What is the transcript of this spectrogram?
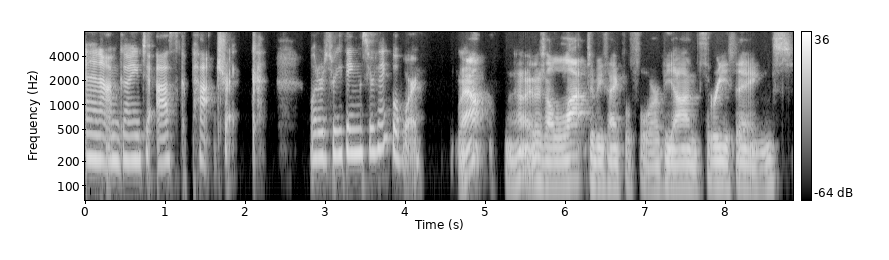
And I'm going to ask Patrick, what are three things you're thankful for? Well, there's a lot to be thankful for beyond three things.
